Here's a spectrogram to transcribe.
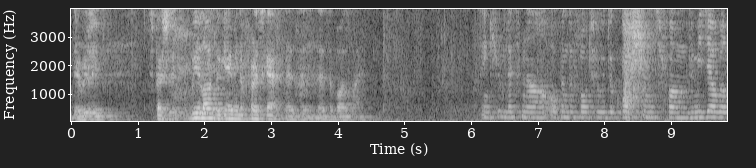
they really, especially, we lost the game in the first half. That's the that's the bottom line. Thank you. Let's now open the floor to the questions from the media. We'll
